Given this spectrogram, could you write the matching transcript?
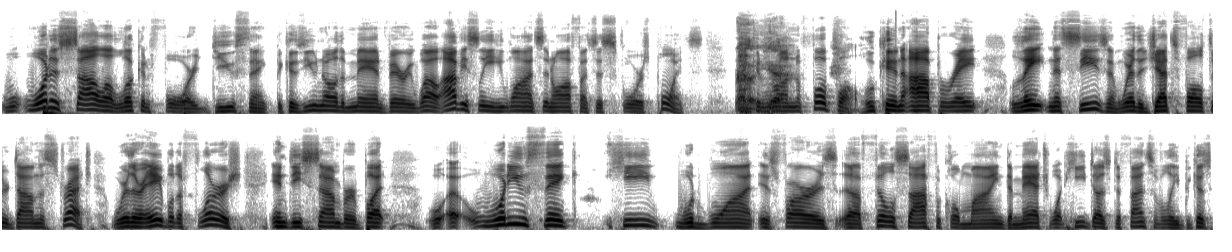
what is Saleh looking for, do you think? Because you know the man very well. Obviously, he wants an offense that scores points that oh, can yeah. run the football, who can operate late in the season, where the Jets falter down the stretch, where they're able to flourish in December. But Uh, what do you think he would want as far as a philosophical mind to match what he does defensively? Because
